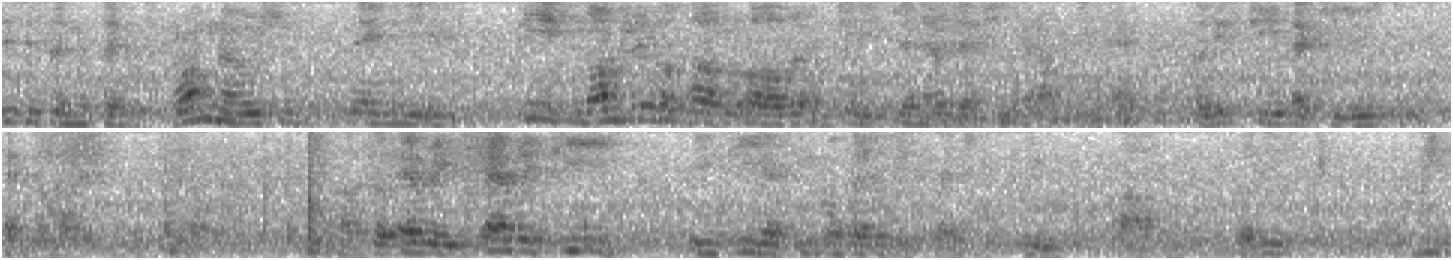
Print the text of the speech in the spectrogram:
this is in a sense a strong notion, namely if P is non-trivial partial order and G is general, then G cannot be M. So this G is actually used to extend the molecule. Uh, so every every P in P has incompatible extensions Q. Um, so these these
